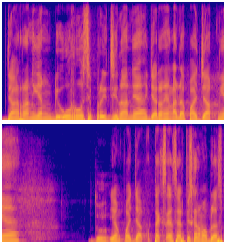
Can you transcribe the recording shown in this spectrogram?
jarang yang diurus si perizinannya jarang yang ada pajaknya. Betul. yang pajak tax and service kan 15%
